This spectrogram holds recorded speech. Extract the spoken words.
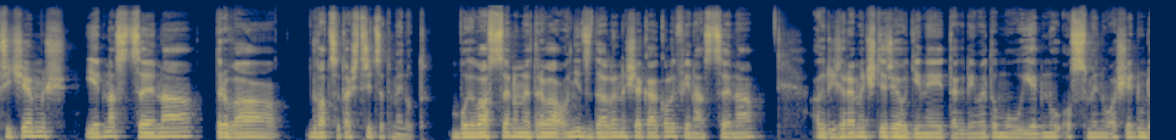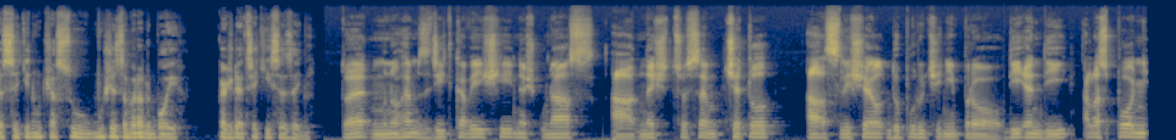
přičemž jedna scéna trvá 20 až 30 minut. Bojová scéna netrvá o nic déle než jakákoliv jiná scéna a když hrajeme 4 hodiny, tak dejme tomu jednu osminu až jednu desetinu času může zabrat boj každé třetí sezení. To je mnohem zřídkavější než u nás a než co jsem četl a slyšel doporučení pro D&D, alespoň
